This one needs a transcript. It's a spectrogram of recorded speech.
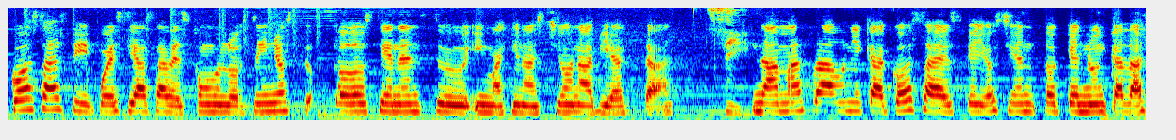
cosas y pues ya sabes, como los niños todos tienen su imaginación abierta. Sí. Nada más la única cosa es que yo siento que nunca la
